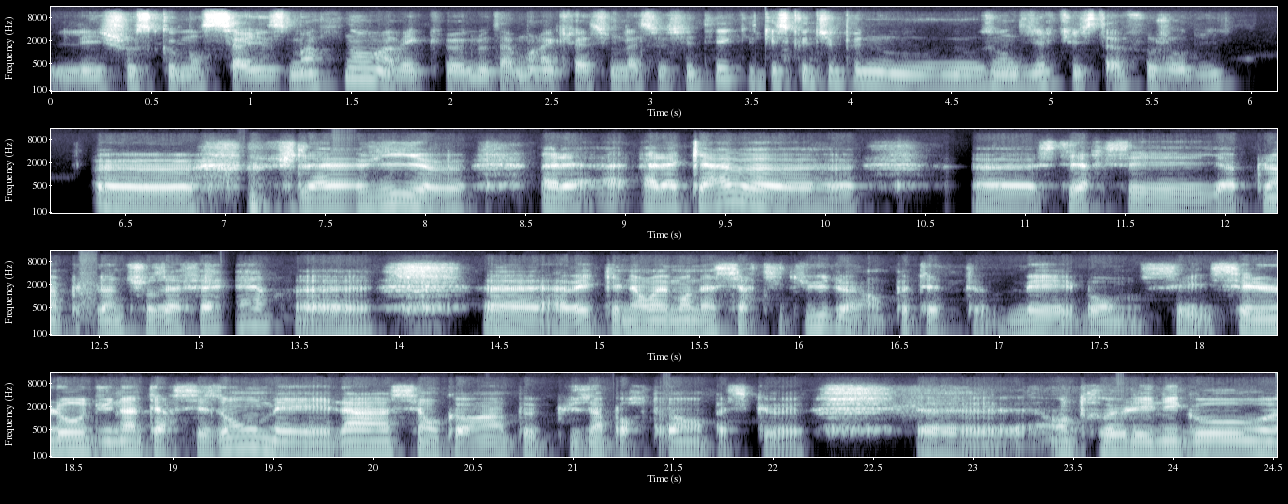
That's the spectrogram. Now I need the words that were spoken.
les choses commencent sérieuses maintenant, avec euh, notamment la création de la société. Qu'est-ce que tu peux nous, en dire, Christophe, aujourd'hui? Je la vis à, la, cave. Euh, C'est-à-dire qu'il y a plein plein de choses à faire euh, euh, avec énormément d'incertitudes. Peut-être, mais bon, c'est le lot d'une intersaison, mais là c'est encore un peu plus important parce que entre les négos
